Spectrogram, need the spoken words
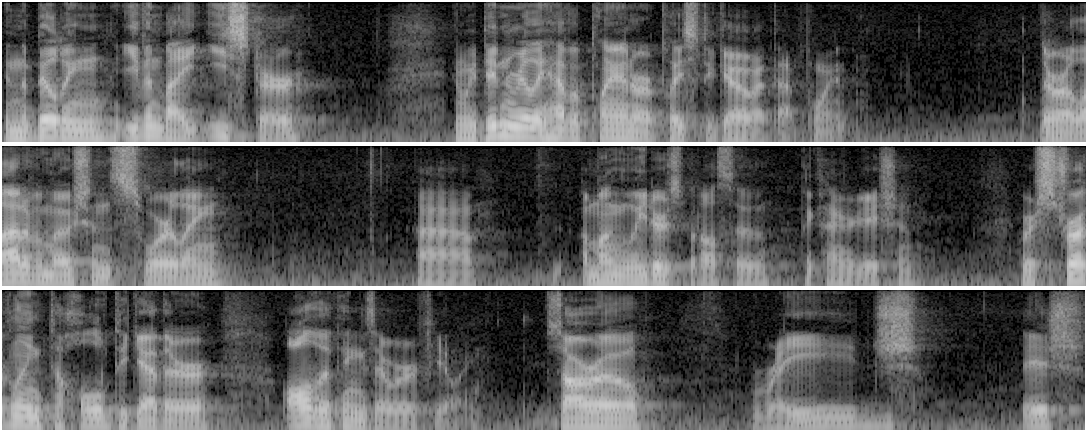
in the building even by Easter, and we didn't really have a plan or a place to go at that point. There were a lot of emotions swirling uh, among leaders, but also the congregation. We were struggling to hold together all the things that we're feeling sorrow, rage ish,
